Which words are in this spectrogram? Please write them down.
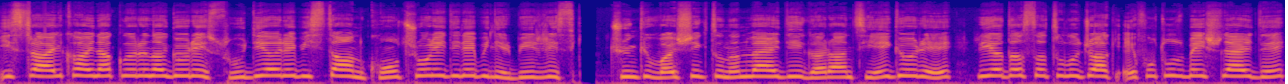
İsrail kaynaklarına göre Suudi Arabistan kontrol edilebilir bir risk. Çünkü Washington'ın verdiği garantiye göre Riyad'a satılacak F-35'lerde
